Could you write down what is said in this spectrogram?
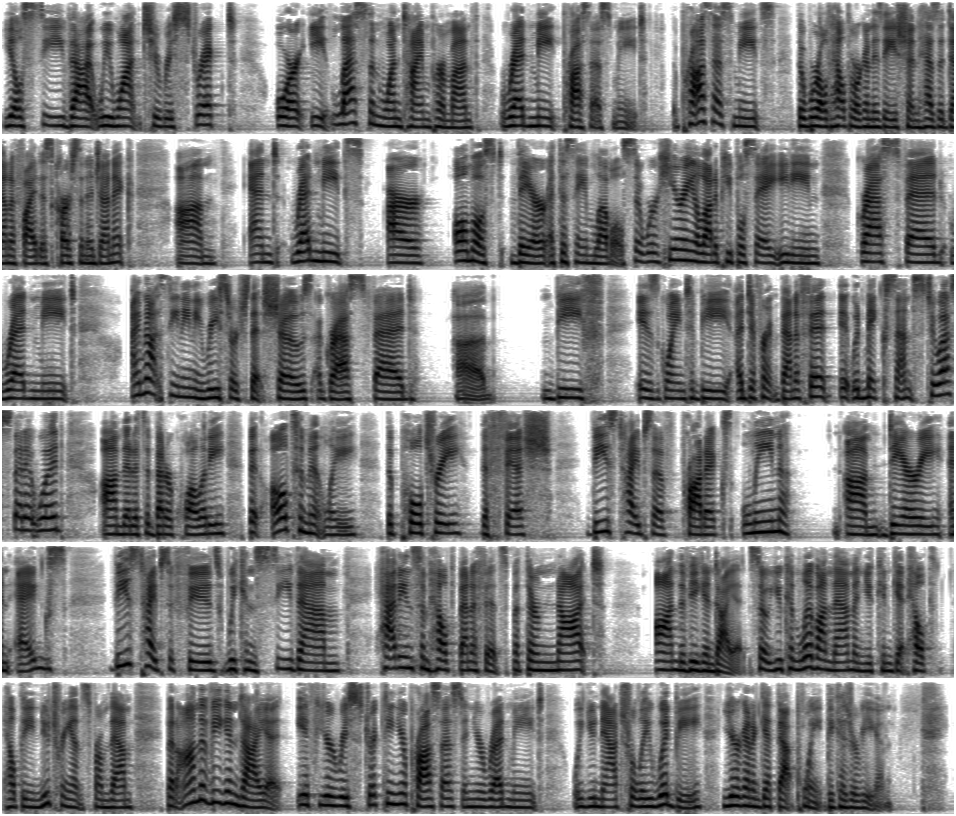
you'll see that we want to restrict or eat less than one time per month red meat, processed meat. The processed meats, the World Health Organization has identified as carcinogenic. Um, and red meats are almost there at the same level. So we're hearing a lot of people say eating grass fed red meat I'm not seeing any research that shows a grass fed uh, beef is going to be a different benefit. It would make sense to us that it would, um, that it's a better quality. But ultimately, the poultry, the fish, these types of products, lean um, dairy and eggs, these types of foods, we can see them having some health benefits, but they're not on the vegan diet. So you can live on them and you can get health healthy nutrients from them. But on the vegan diet, if you're restricting your processed and your red meat, well you naturally would be, you're going to get that point because you're vegan.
